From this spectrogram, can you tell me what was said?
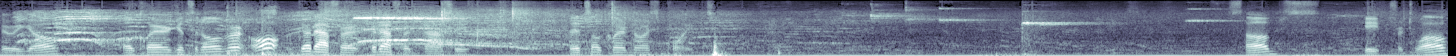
here we go. Eau Claire gets it over. Oh, good effort. Good effort, Jossie. It's Eau Claire North Point. Subs, 8 for 12.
